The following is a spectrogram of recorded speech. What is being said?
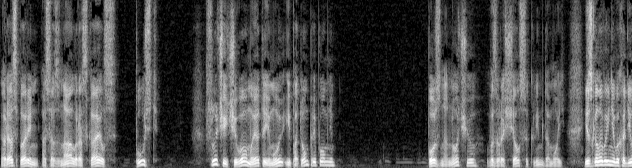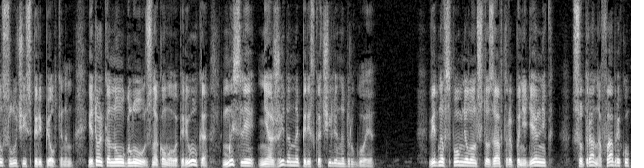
«Раз парень осознал, раскаялся, пусть. В случае чего мы это ему и потом припомним». Поздно ночью возвращался Клим домой. Из головы не выходил случай с Перепелкиным, и только на углу знакомого переулка мысли неожиданно перескочили на другое. Видно, вспомнил он, что завтра понедельник, с утра на фабрику,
